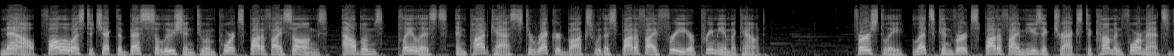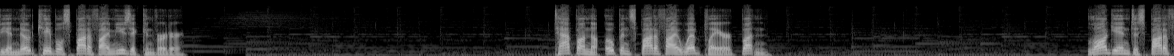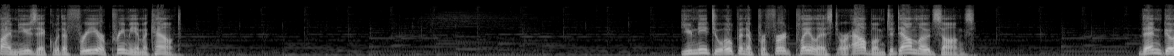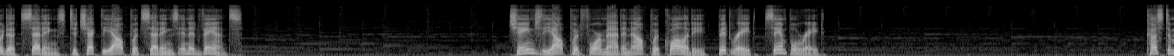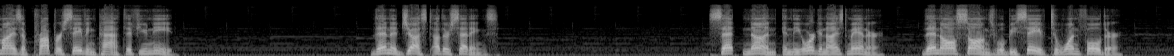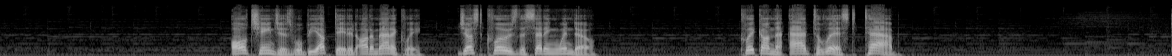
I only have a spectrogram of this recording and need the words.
Now, follow us to check the best solution to import Spotify songs, albums, playlists, and podcasts to Rekordbox with a Spotify free or premium account. Firstly, let's convert Spotify music tracks to common formats via Note Cable Spotify Music Converter. Tap on the Open Spotify Web Player button. Log in to Spotify Music with a free or premium account. You need to open a preferred playlist or album to download songs. Then go to Settings to check the output settings in advance. Change the output format and output quality, bitrate, sample rate. Customize a proper saving path if you need. Then adjust other settings. Set None in the organized manner. Then all songs will be saved to one folder. All changes will be updated automatically. Just close the setting window. Click on the Add to List tab.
